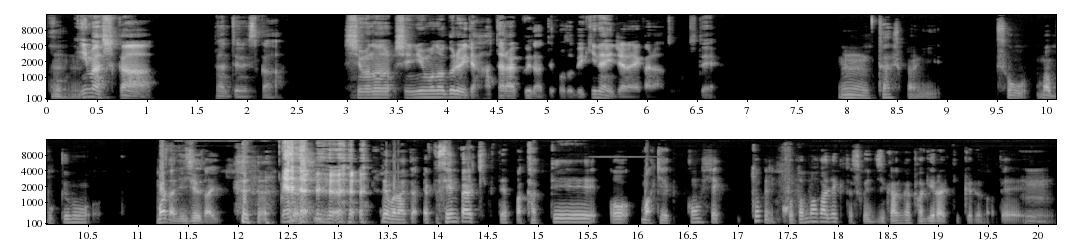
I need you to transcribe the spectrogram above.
こううんうん今しか、なんていうんですか、死物、死に物狂いで働くなんてことできないんじゃないかなと思ってて。うん、確かに。そう。まあ僕も、まだ20代 だし、でもなんか、やっぱ先輩を聞くと、やっぱ家庭を、まあ結婚して、特に子供ができたらすごい時間が限られてくるので、うん。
